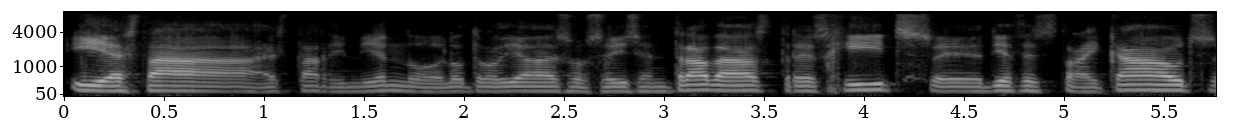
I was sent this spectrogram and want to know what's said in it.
y está, está rindiendo. El otro día esos seis entradas, tres hits, eh, diez strikeouts,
